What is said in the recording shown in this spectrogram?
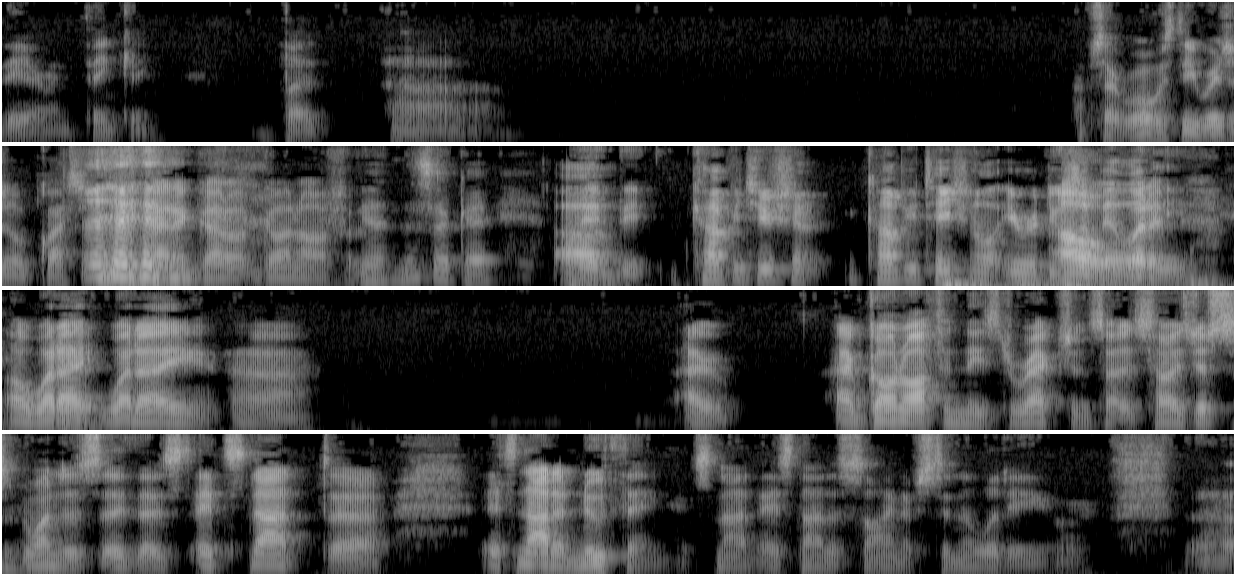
there and thinking, but. Uh, I'm sorry. What was the original question? I kind of gone off. Of, yeah, that's okay. Um, the, computation, computational irreducibility. Oh, what I, oh, what I, what I, uh, I, I've gone off in these directions. So, so I just wanted to say this, it's not, uh, it's not a new thing. It's not, it's not a sign of senility or, uh,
